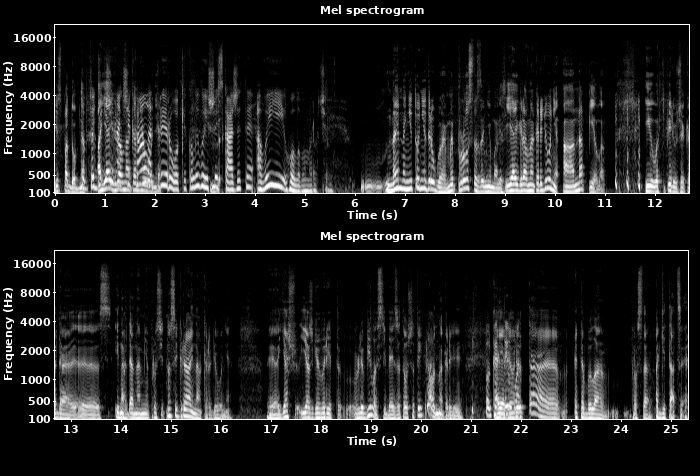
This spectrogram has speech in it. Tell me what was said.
бесподобно, Тобто а я дівчина играл на чекала аккордеоне. три роки, коли ви їй щось скажете, а ви їй голову морочили. Наверное, ни то, ни другое. Мы просто занимались. Я играл на аккордеоне, а она пела. И вот теперь уже, когда э, с- иногда она меня просит, ну, сыграй на аккордеоне. Э, Я ж, я ж, говорит, влюбилась в тебя из-за того, что ты играл на аккордеоне. А я Покатила. говорю, да, это была просто агитация.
